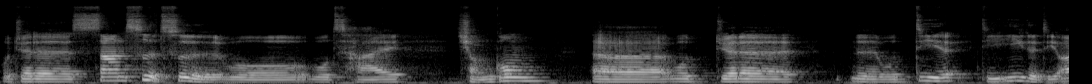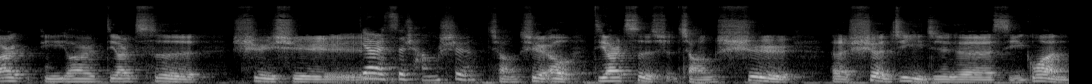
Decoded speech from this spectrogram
我觉得三四次我我才成功，呃，我觉得呃我第第一个第二第二第二次试一试第二次尝试，尝试哦，第二次是尝试呃设计这个习惯，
